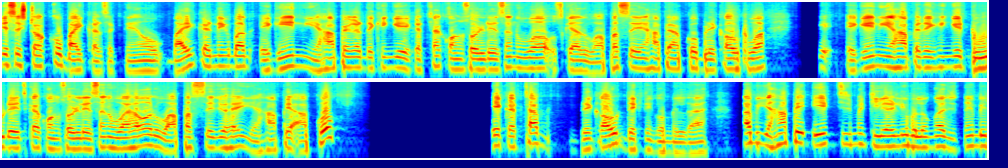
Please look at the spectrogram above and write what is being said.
इस स्टॉक को बाई कर सकते हैं। और बाई करने के बाद अगेन यहाँ पे अगर देखेंगे, एक अच्छा कंसोलिडेशन हुआ, उसके बाद वापस से यहाँ पे आपको ब्रेकआउट हुआ। अगेन यहाँ पे देखेंगे, टू डेज़ का कंसोलिडेशन हुआ है और वापस से जो है, यहाँ पे आपको एक अच्छा ब्रेकआउट देखने को मिल रहा है। अब यहाँ पे एक चीज़ मैं क्लियरली बोलूँगा, जितने भी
